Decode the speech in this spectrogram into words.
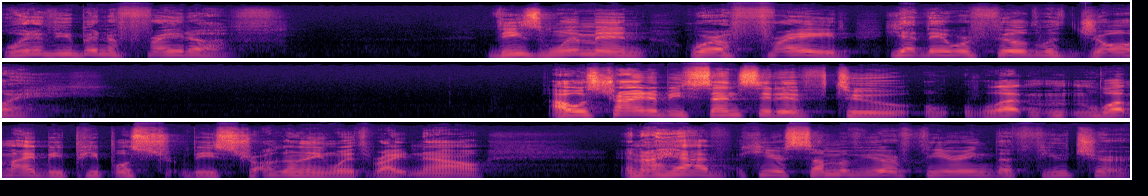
What have you been afraid of? These women were afraid, yet they were filled with joy. I was trying to be sensitive to what, what might be people be struggling with right now. And I have here, some of you are fearing the future.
